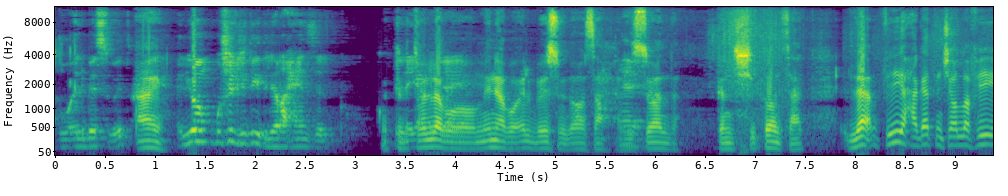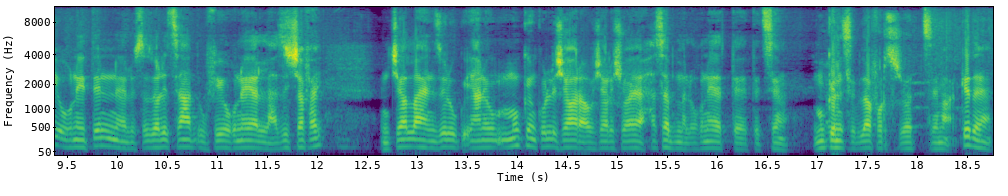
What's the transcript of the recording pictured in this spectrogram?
أبو قلب أسود. أي. اليوم وش الجديد اللي راح ينزل؟ كنت بتقول الجاية. ابو مين أبو قلب أسود؟ آه صح. أيوة. السؤال ده كان الشيطان سعد لا في حاجات إن شاء الله في أغنيتين الاستاذ وليد سعد وفي أغنية لعزيز شافعي. إن شاء الله هينزلوا يعني ممكن كل شهر أو شهر شوية حسب ما الأغنية تتسمع. ممكن نسيب لها فرصة شوية تتسمع. كده يعني.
